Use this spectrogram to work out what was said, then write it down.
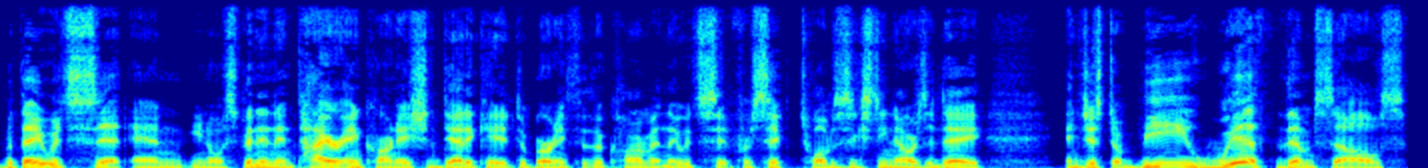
But they would sit and, you know, spend an entire incarnation dedicated to burning through the karma. And they would sit for six, 12 to 16 hours a day and just to be with themselves,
